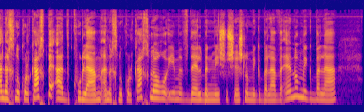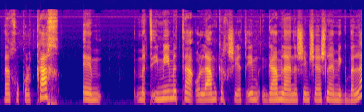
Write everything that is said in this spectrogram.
אנחנו כל כך בעד כולם, אנחנו כל כך לא רואים הבדל בין מישהו שיש לו מגבלה ואין לו מגבלה, ואנחנו כל כך אמ, מתאימים את העולם כך שיתאים גם לאנשים שיש להם מגבלה,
